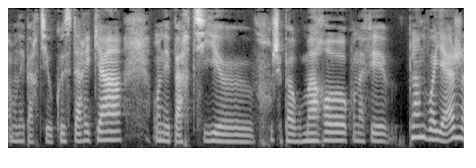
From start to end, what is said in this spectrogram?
On est parti au Costa Rica, on est parti, euh, je sais pas, au Maroc, on a fait plein de voyages.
